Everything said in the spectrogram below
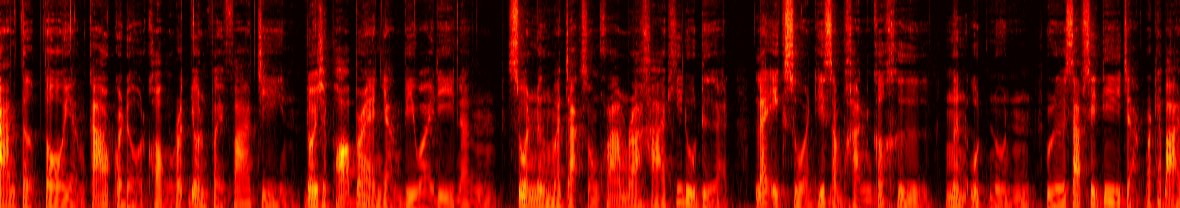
การเติบโตอย่างก้าวกระโดดของรถยนต์ไฟฟ้าจีน โดยเฉพาะแบรนด์อย่าง BYD นั้น ส่วนหนึ่งมาจากสงครามราคาที่ดูเดือด และอีกส่วนที่สำคัญก็คือ เงินอุดหนุน หรือ subsidy จากรัฐบาล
